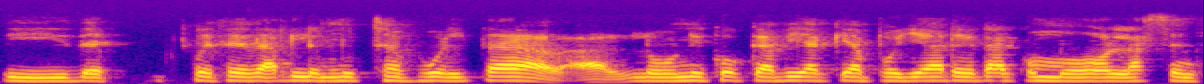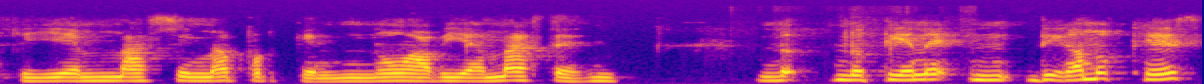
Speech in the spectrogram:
y después de darle muchas vueltas, lo único que había que apoyar era como la sencillez máxima porque no había más. No, no tiene, digamos que es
